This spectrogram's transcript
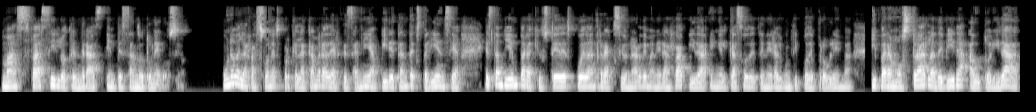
más fácil lo tendrás empezando tu negocio. Una de las razones por qué la Cámara de Artesanía pide tanta experiencia es también para que ustedes puedan reaccionar de manera rápida en el caso de tener algún tipo de problema y para mostrar la debida autoridad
